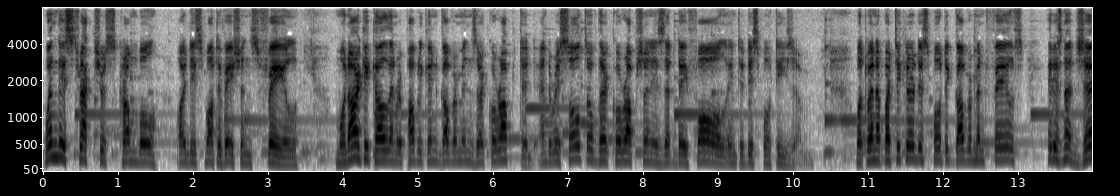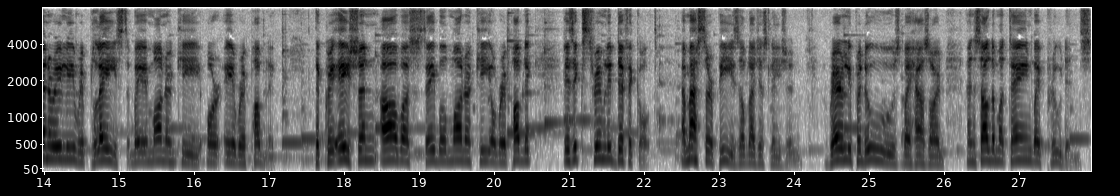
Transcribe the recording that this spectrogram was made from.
When these structures crumble or these motivations fail, monarchical and republican governments are corrupted, and the result of their corruption is that they fall into despotism. But when a particular despotic government fails, it is not generally replaced by a monarchy or a republic. The creation of a stable monarchy or republic is extremely difficult, a masterpiece of legislation, rarely produced by hazard and seldom attained by prudence.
